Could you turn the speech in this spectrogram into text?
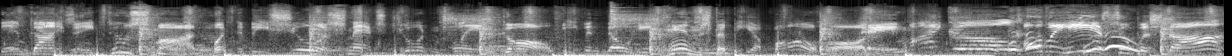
Them guys ain't too smart, but to be sure, Snatch Jordan playing golf, even though he tends to be a ball hog. Hey, Michael, over here, superstar.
